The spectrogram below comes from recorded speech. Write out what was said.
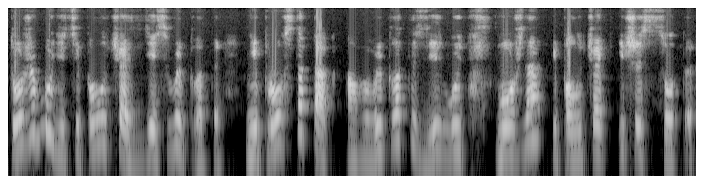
тоже будете получать здесь выплаты. Не просто так, а выплаты здесь будет можно и получать и 600,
